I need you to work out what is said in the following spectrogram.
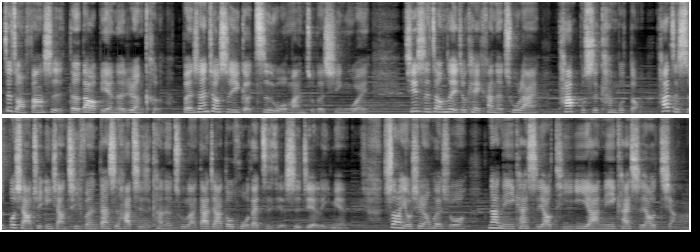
这种方式得到别人的认可。本身就是一个自我满足的行为。其实从这里就可以看得出来，他不是看不懂，他只是不想要去影响气氛。但是他其实看得出来，大家都活在自己的世界里面。虽然有些人会说，那你一开始要提议啊，你一开始要讲啊。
